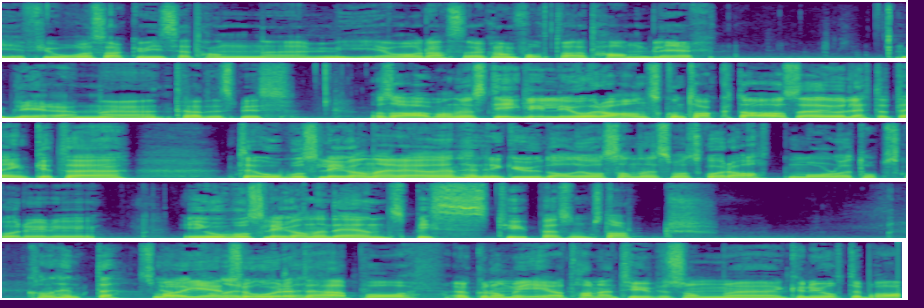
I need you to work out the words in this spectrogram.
i fjor, og så har ikke vi sett han eh, mye i år, da. Så det kan fort være at han blir, blir en uh, tredjespiss. Og så har man jo Stig Lillejord og hans kontakter, og så er det jo lett å tenke til, til Obos-ligaen. Her er det en Henrik Udal i Åsane som har skåra 18 mål og er toppskårer i, i Obos-ligaen. Er det en spisstype som snart kan hente? Som Ja, igjen så går dette her på økonomi. At han er en type som uh, kunne gjort det bra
